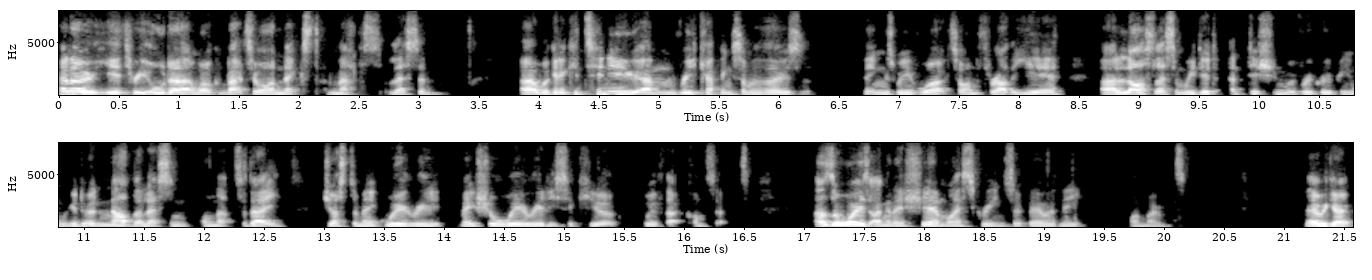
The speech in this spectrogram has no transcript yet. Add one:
Hello, Year 3 Alder, and welcome back to our next maths lesson. Uh, we're going to continue um, recapping some of those things we've worked on throughout the year. Uh, last lesson we did addition with regrouping, and we're going to do another lesson on that today, just to make, we're make sure we're really secure with that concept. As always, I'm going to share my screen, so bear with me one moment. There we go.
